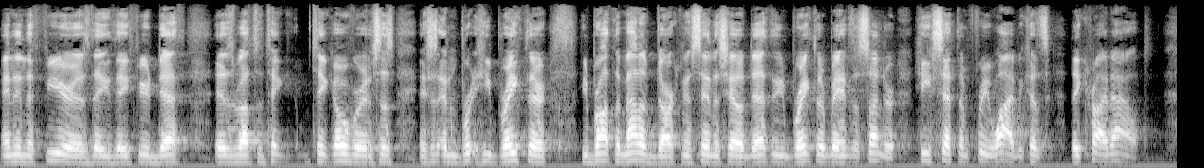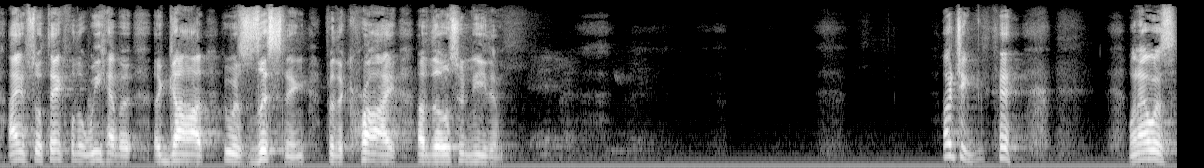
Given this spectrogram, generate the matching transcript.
and in the fear as they, they fear death is about to take take over. And says, it says, and he break their, he brought them out of darkness and the shadow of death, and he break their bands asunder. He set them free. Why? Because they cried out. I am so thankful that we have a, a God who is listening for the cry of those who need him. Aren't you? when I was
